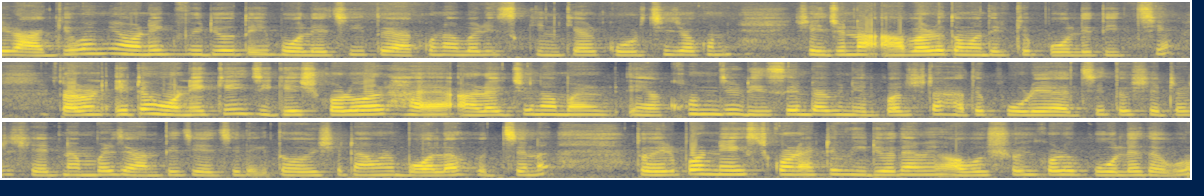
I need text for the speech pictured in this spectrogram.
এর আগেও আমি অনেক ভিডিওতেই বলেছি, তো এখন আবার স্কিন কেয়ার করছি যখন, সেই জন্য আবারও তোমাদেরকে বলে দিচ্ছি। কারণ এটা অনেকেই জিজ্ঞেস জিজ্ঞেস করো, আর হ্যাঁ আরেকজন আমার, এখন যে রিসেন্ট আমি নেল পলিশটা হাতে পড়ে আছি, তো সেটার শেড নাম্বার জানতে চেয়েছিলে, তো সেটা আমার বলা হচ্ছে না। তো এরপর নেক্সট কোনো একটা ভিডিওতে আমি অবশ্যই করে বলে দেবো।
